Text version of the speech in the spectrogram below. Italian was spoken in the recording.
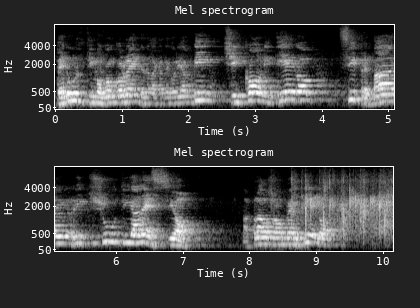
Penultimo concorrente della categoria B, Cicconi Diego, si prepari Ricciuti Alessio. L'applauso per Diego.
